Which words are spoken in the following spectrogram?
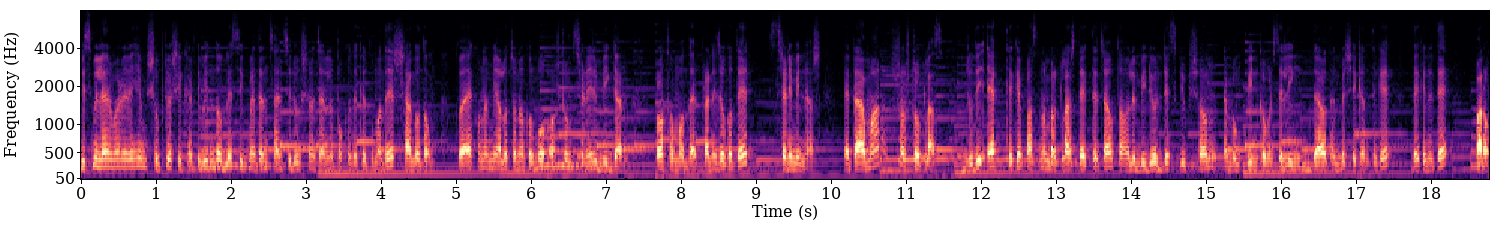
বিসমিল্লাহির রহমানির রহিম, সুপ্রিয় শিক্ষার্থীবৃন্দ basic math and science education চ্যানেলের পক্ষ থেকে তোমাদের স্বাগতম। তো এখন আমি আলোচনা করব অষ্টম শ্রেণির বিজ্ঞান, প্রথম অধ্যায়, প্রাণী জগতের শ্রেণীবিন্যাস। এটা আমার ষষ্ঠ ক্লাস। যদি এক থেকে পাঁচ নম্বর ক্লাস দেখতে চাও, তাহলে ভিডিওর ডেসক্রিপশন এবং পিন কমেন্টসে লিংক দেওয়া থাকবে, সেখান থেকে দেখে নিতে পারো।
